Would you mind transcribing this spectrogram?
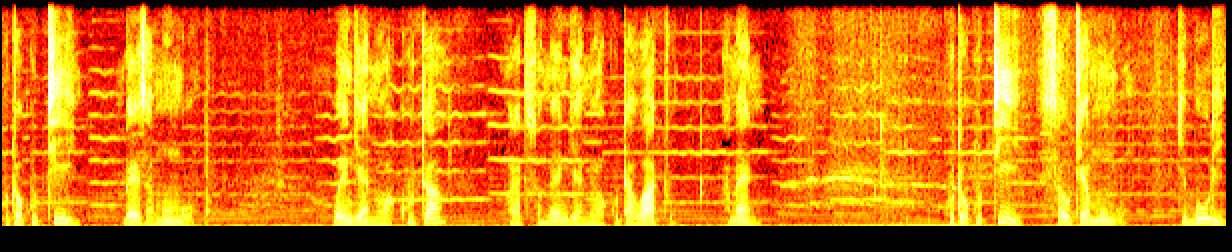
kutokutii mbele za Mungu. Wengi amewakuta, matatizo mengi amewakuta watu. Amen. Kutokutii sauti ya Mungu, kiburi.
